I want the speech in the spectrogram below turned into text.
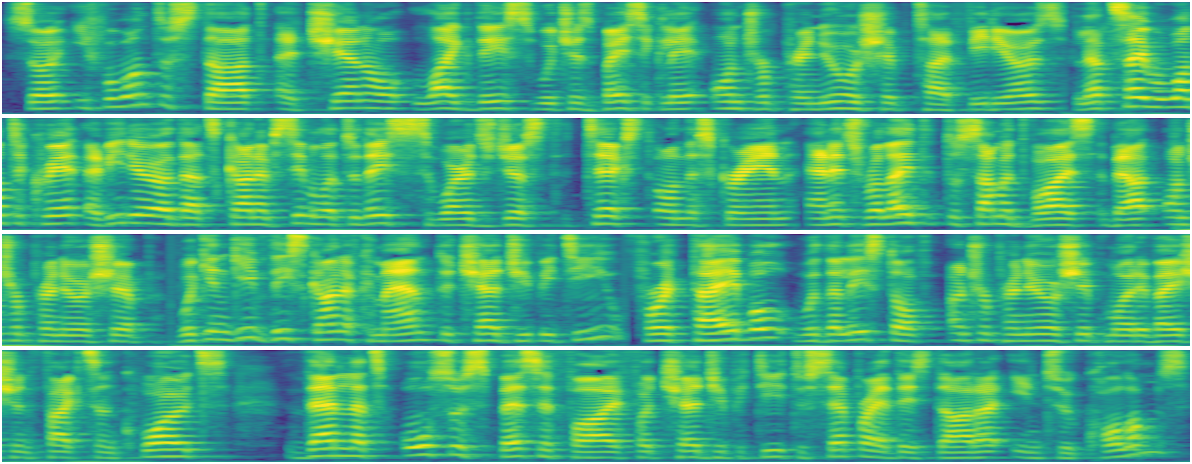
So if we want to start a channel like this, which is basically entrepreneurship type videos, let's say we want to create a video that's kind of similar to this, where it's just text on the screen and it's related to some advice about entrepreneurship. We can give this kind of command to ChatGPT for a table with a list of entrepreneurship motivation facts and quotes. Then let's also specify for ChatGPT to separate this data into columns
